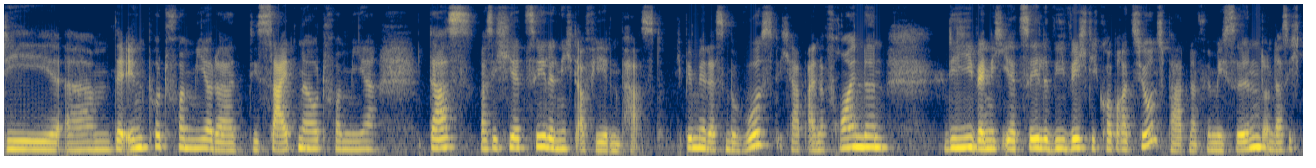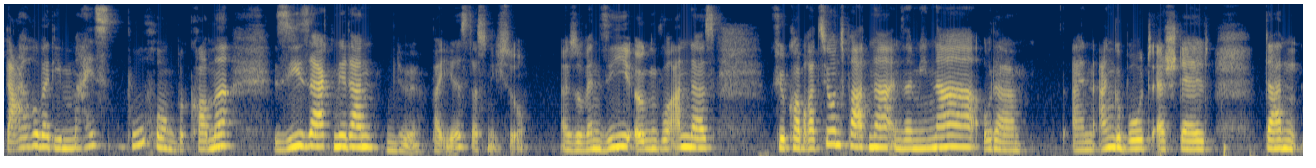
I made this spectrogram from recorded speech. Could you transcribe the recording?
die, ähm, der Input von mir oder die Side Note von mir, das, was ich hier erzähle, nicht auf jeden passt. Ich bin mir dessen bewusst. Ich habe eine Freundin, die, wenn ich ihr erzähle, wie wichtig Kooperationspartner für mich sind und dass ich darüber die meisten Buchungen bekomme, sie sagt mir dann, nö, bei ihr ist das nicht so. Also wenn sie irgendwo anders für Kooperationspartner ein Seminar oder ein Angebot erstellt, dann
